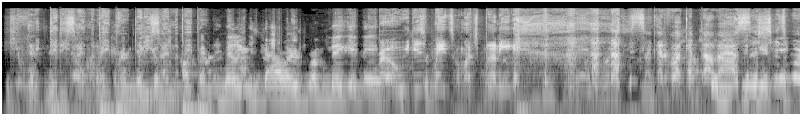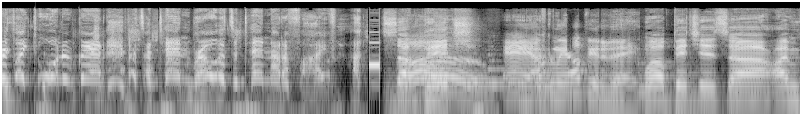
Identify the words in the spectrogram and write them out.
He, he, did he sign the paper? Did he sign the paper? A million dollars from millionaire. Bro, we just made so much money. He's like a fucking dumbass. This shit's worth like 200 grand. That's a 10, bro. That's a 10, not a 5. Sup, bitch? Hey, how can we help you today? Well, bitches, uh, I'm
